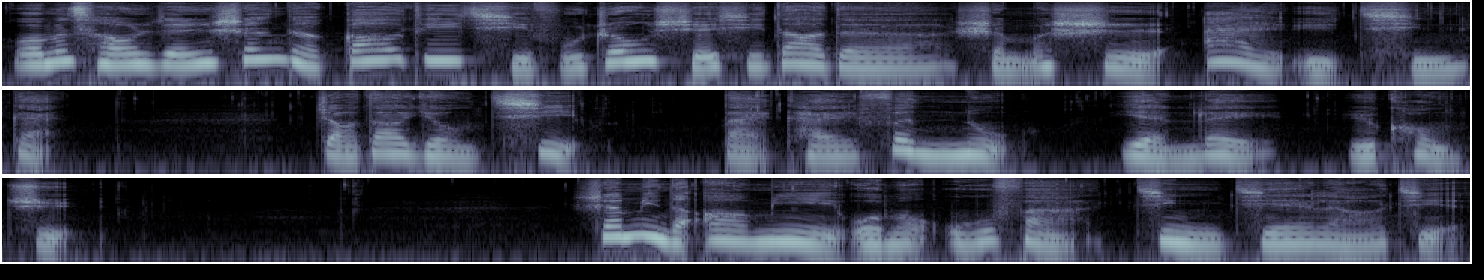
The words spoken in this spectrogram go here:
我们从人生的高低起伏中学习到的什么是爱与情感，找到勇气，摆开愤怒、眼泪与恐惧。生命的奥秘我们无法尽皆了解，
